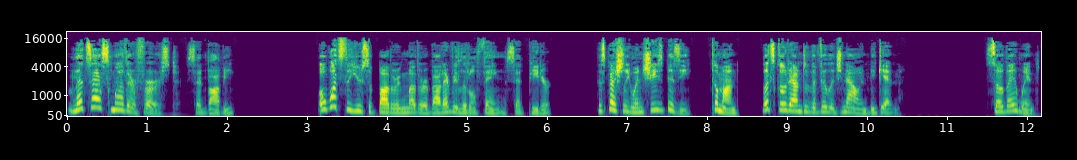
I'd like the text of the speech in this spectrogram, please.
Let's ask Mother first, said Bobby. Oh, what's the use of bothering Mother about every little thing, said Peter. Especially when she's busy. Come on, let's go down to the village now and begin. So they went.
